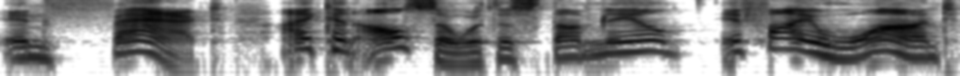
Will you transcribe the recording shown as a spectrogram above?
In fact, I can also, with this thumbnail, if I want,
